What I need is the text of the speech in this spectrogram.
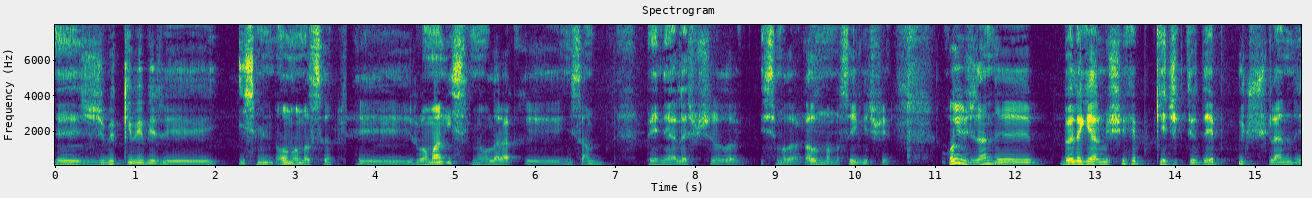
e, Zübük gibi bir e, ismin olmaması, e, roman ismi olarak e, insan beyni yerleşmiş olarak isim olarak alınmaması ilginç bir şey. O yüzden e, böyle gelmişi hep geciktirdi, hep üçlen e,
